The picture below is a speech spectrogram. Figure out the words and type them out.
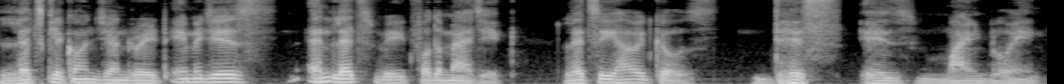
Let's click on generate images and let's wait for the magic. Let's see how it goes. This is mind blowing.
